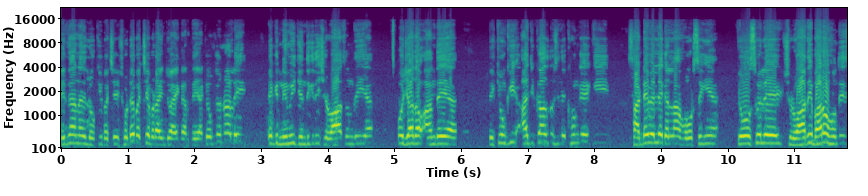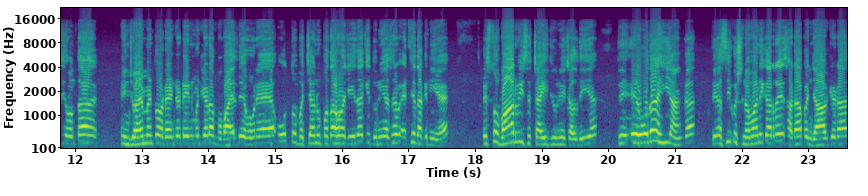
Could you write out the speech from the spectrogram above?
ਇਹਨਾਂ ਨਾਲ ਲੋਕੀ ਬੱਚੇ, ਛੋਟੇ ਬੱਚੇ ਬੜਾ ਇੰਜੋਏ ਕਰਦੇ ਆ ਕਿਉਂਕਿ ਉਹਨਾਂ ਲਈ ਇੱਕ ਨਵੀਂ ਜ਼ਿੰਦਗੀ ਦੀ ਸ਼ੁਰੂਆਤ ਹੁੰਦੀ ਆ, ਉਹ ਜਦੋਂ ਆਉਂਦੇ ਆ। ਤੇ ਕਿਉਂਕਿ ਅੱਜ ਕੱਲ ਤੁਸੀਂ ਦੇਖੋਗੇ ਕਿ ਸਾਡੇ ਵੇਲੇ ਗੱਲਾਂ ਹੋਰ ਸੀਗੀਆਂ ਕਿ ਉਸ ਵੇਲੇ ਸ਼ੁਰੂਆਤ ਹੀ ਬਾਹਰੋਂ ਹੁੰਦੀ ਸੀ। ਹੁਣ ਤਾਂ ਇੰਜੋਇਮੈਂਟ ਤੁਹਾਡਾ ਐਂਟਰਟੇਨਮੈਂਟ ਜਿਹੜਾ ਮੋਬਾਈਲ ਤੇ ਹੋ ਰਿਹਾ ਹੈ ਉਹ ਤੋਂ ਬੱਚਿਆਂ ਨੂੰ ਪਤਾ ਹੋਣਾ ਚਾਹੀਦਾ ਕਿ ਦੁਨੀਆ ਸਿਰਫ ਇੱਥੇ ਤੱਕ ਨਹੀਂ ਹੈ। ਇਸ ਤੋਂ ਬਾਹਰ ਵੀ ਸੱਚਾਈ ਦੁਨੀਆ ਚੱਲਦੀ ਹੈ ਤੇ ਇਹ ਉਹਦਾ ਹੀ ਅੰਗ ਆ ਤੇ ਅਸੀਂ ਕੁਝ ਨਵਾਂ ਨਹੀਂ ਕਰ ਰਹੇ। ਸਾਡਾ ਪੰਜਾਬ ਜਿਹੜਾ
